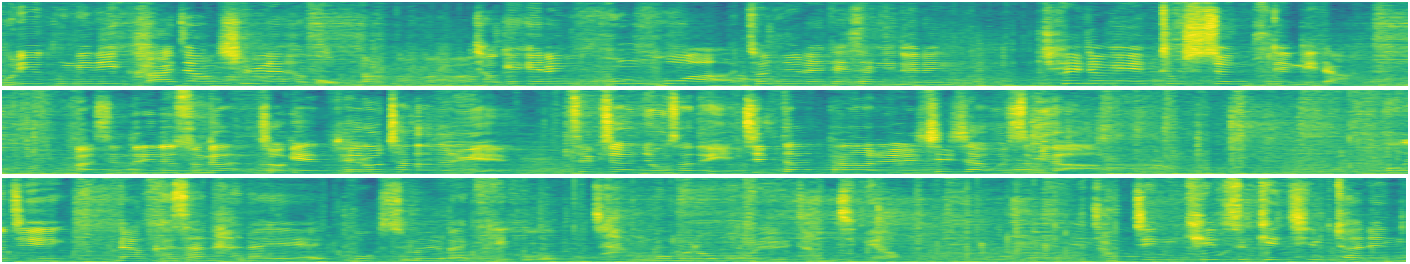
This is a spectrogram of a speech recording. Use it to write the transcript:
우리 국민이 가장 신뢰하고 적에게는 공포와 전율의 대상이 되는 최정의 특수전 부대입니다. 말씀드리는 순간 적의 퇴로 차단을 위해 특전 용사들이 집단 강화를 실시하고 있습니다. 오직 낙하산 하나에 목숨을 맡기고 창공으로 몸을 던지며 적진 깊숙이 침투하는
